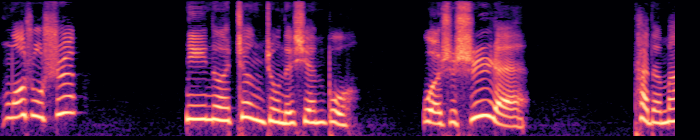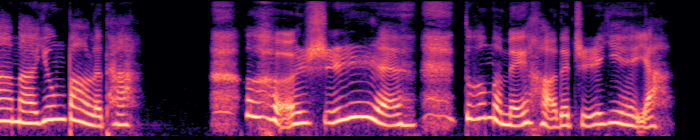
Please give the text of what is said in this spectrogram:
魔术师。”妮诺郑重的宣布：“我是诗人。”他的妈妈拥抱了他。哦，诗人，多么美好的职业呀！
